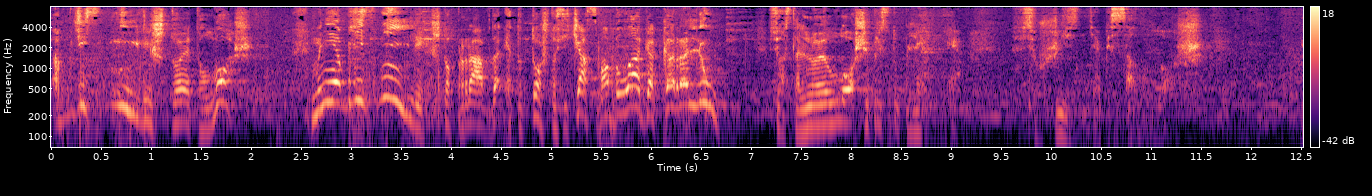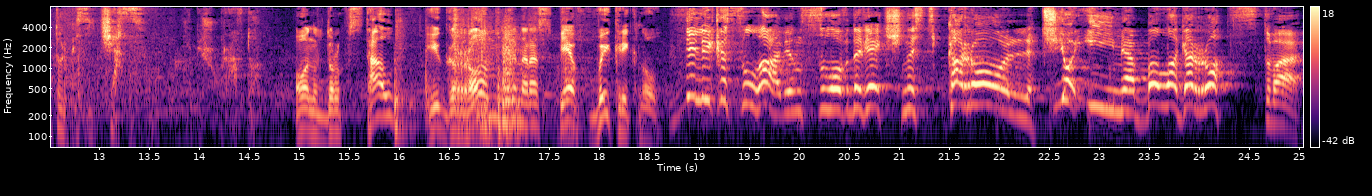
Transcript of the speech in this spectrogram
объяснили, что это ложь. Мне объяснили, что правда это то, что сейчас во благо королю. Все остальное ложь и преступление. Всю жизнь я писал ложь. И только сейчас правду. Он вдруг встал и громко нараспев выкрикнул. Великославен, словно вечность, король, чье имя благородство,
